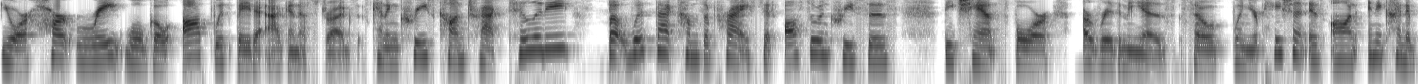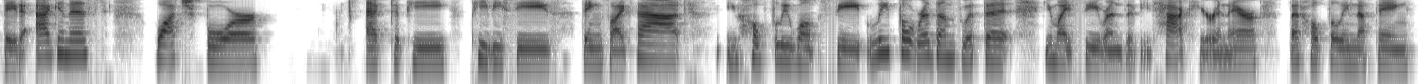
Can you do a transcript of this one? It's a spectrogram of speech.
Your heart rate will go up with beta agonist drugs. It can increase contractility, but with that comes a price. It also increases the chance for arrhythmias. So when your patient is on any kind of beta agonist, watch for ectopy, PVCs, things like that. You hopefully won't see lethal rhythms with it. You might see runs of V-tach here and there, but hopefully nothing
